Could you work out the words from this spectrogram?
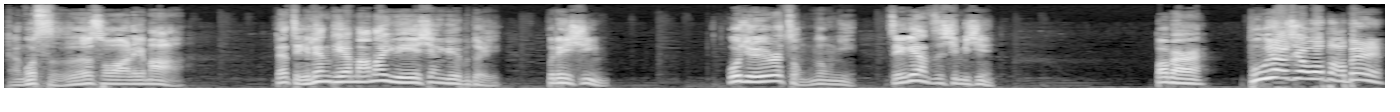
但，我是说的嘛。但这两天妈妈越想越不对，不得行。我觉得有点纵容你，这个样子行不行？宝贝儿，不要叫我宝贝。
